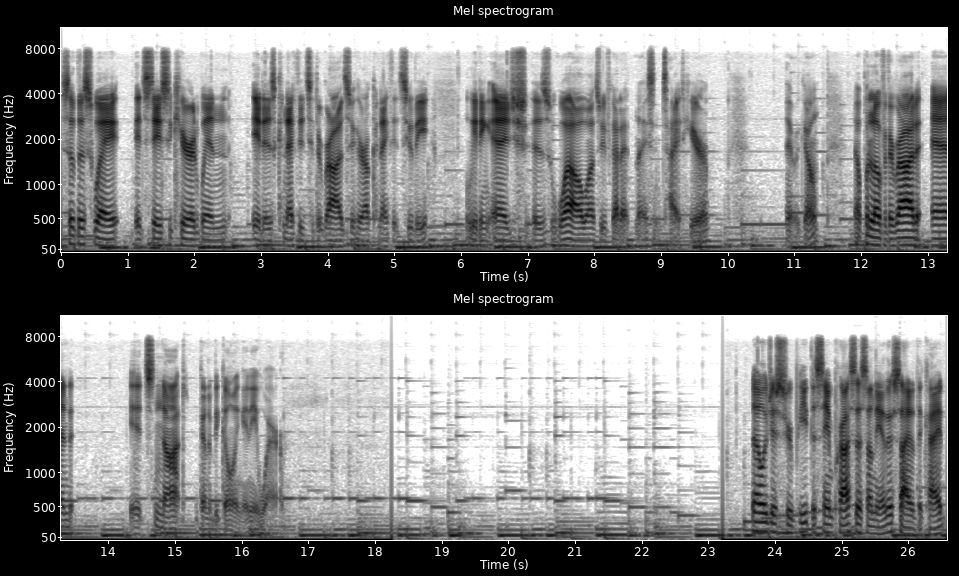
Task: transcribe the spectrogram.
So this way it stays secured when it is connected to the rod. So here I'll connect it to the leading edge as well once we've got it nice and tight here. There we go. Now put it over the rod and it's not going to be going anywhere. Now we'll just repeat the same process on the other side of the kite.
